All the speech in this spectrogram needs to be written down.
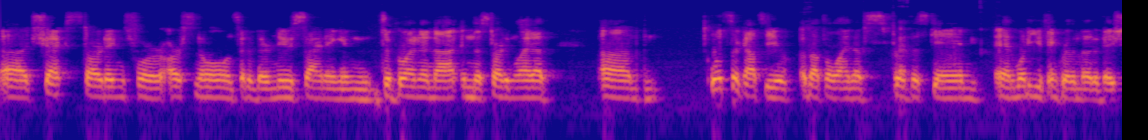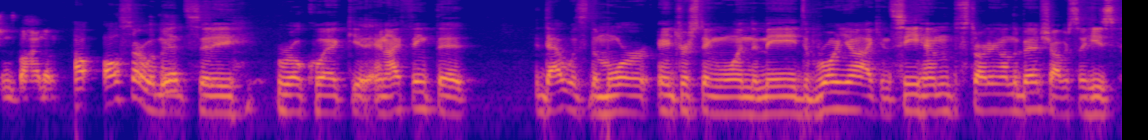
uh, Cech starting for Arsenal instead of their new signing and De Bruyne not in the starting lineup. Um, what stuck out to you about the lineups for this game, and what do you think were the motivations behind them? I'll, I'll start with Man City real quick, and I think that that was the more interesting one to me. De Bruyne, I can see him starting on the bench. Obviously, he's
